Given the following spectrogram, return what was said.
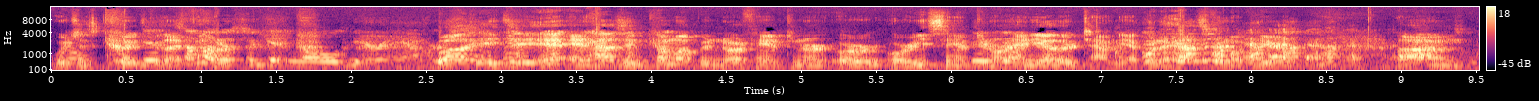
which is good because Some of us are getting old here in Amherst. Well, it, it, it hasn't come up in Northampton or, or, or Easthampton or any other town yet, but it has come up here. Um,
